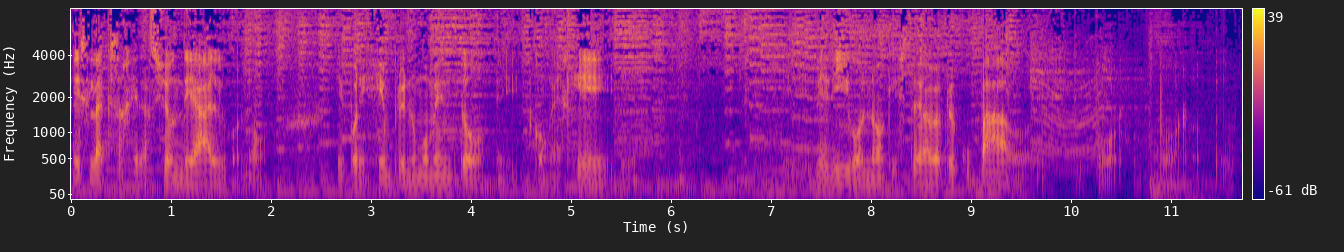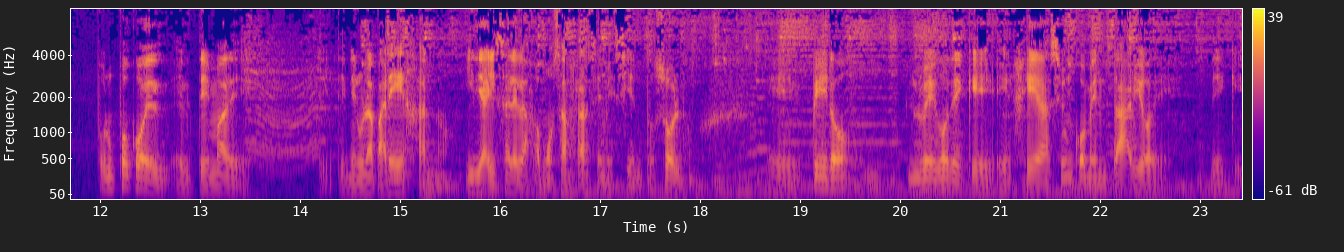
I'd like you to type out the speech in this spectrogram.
es la exageración de algo, ¿no? Eh, por ejemplo, en un momento eh, con el G le digo, ¿no? Que estoy preocupado este, por, por, un poco el, tema de, tener una pareja, ¿no? Y de ahí sale la famosa frase me siento solo. Pero luego de que el G hace un comentario de, de que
